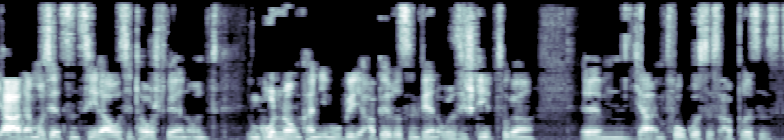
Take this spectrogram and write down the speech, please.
ja, da muss jetzt ein Zähler ausgetauscht werden und im Grunde genommen kann die Immobilie abgerissen werden oder sie steht sogar ähm, ja im Fokus des Abrisses,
